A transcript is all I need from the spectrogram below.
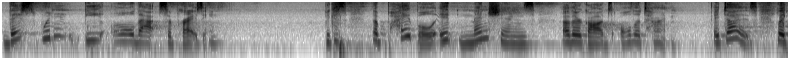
this wouldn't be all that surprising. Because the Bible, it mentions other gods all the time. It does. Like,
